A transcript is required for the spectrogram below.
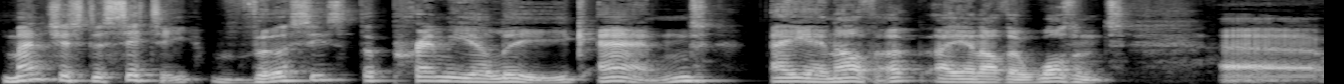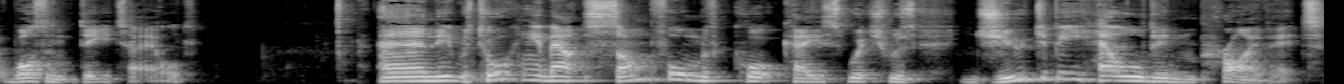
Manchester City versus the Premier League and a another. A another wasn't uh, wasn't detailed, and it was talking about some form of court case which was due to be held in private.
